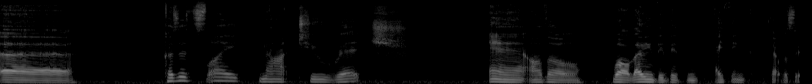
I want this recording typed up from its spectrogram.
uh, because it's like not too rich, and although. Well, I mean, they, they think, I think that was the,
